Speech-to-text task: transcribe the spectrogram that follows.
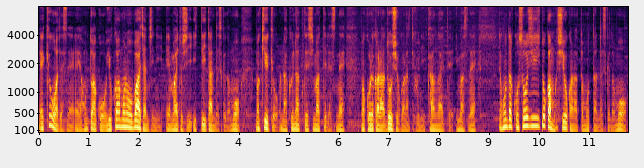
えー、今日はですね、え本当はこう横浜のおばあちゃん家に、え毎年行っていたんですけども、まあ、急遽亡くなってしまってですね、まこれからどうしようかなっていうふうに考えていますね。で本当はこう掃除とかもしようかなと思ったんですけども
